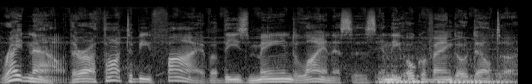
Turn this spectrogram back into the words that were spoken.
Right now, there are thought to be five of these maned lionesses in the Okavango Delta.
